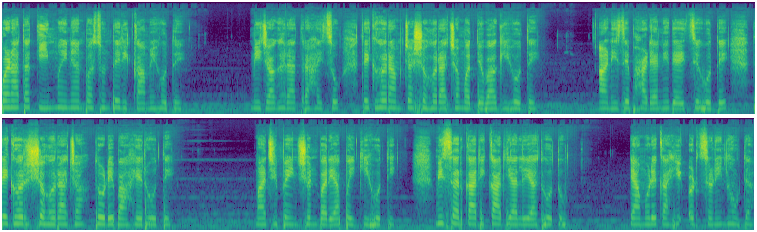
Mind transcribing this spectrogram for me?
पण आता तीन महिन्यांपासून ते रिकामे होते. मी ज्या घरात राहायचो ते घर आमच्या शहराच्या मध्यभागी होते. आणि जे भाड्याने द्यायचे होते ते घर शहराच्या थोडे बाहेर होते. माझी पेन्शन बऱ्यापैकी होती. मी सरकारी कार्यालयात होतो. त्यामुळे काही अडचणी नव्हत्या.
